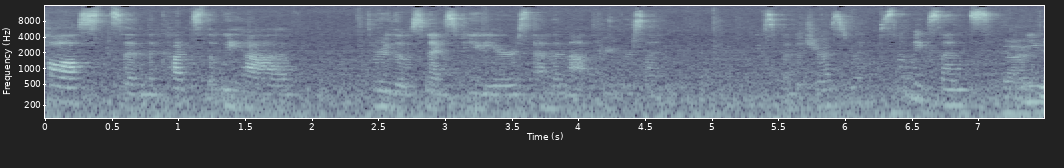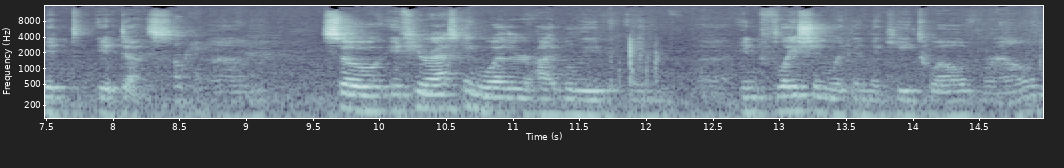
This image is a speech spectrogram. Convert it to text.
costs and the cuts that we have through those next few years and then that three percent expenditure estimate. Does that make sense? Yeah, you- it, it does. Okay. Um, So if you're asking whether I believe in, uh, inflation within the K-12 round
